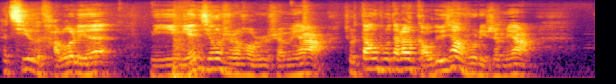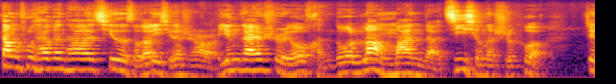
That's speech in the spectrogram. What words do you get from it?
他妻子卡罗琳，你年轻时候是什么样？就是当初咱俩搞对象时候你什么样儿？当初他跟他妻子走到一起的时候，应该是有很多浪漫的、激情的时刻。这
